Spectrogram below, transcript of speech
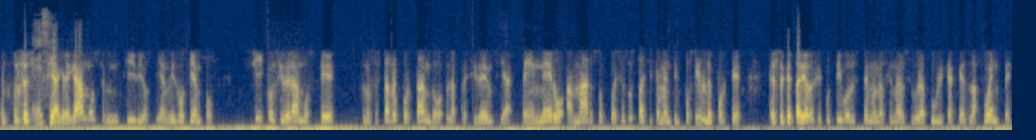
Entonces, si agregamos feminicidios y al mismo tiempo si consideramos que nos está reportando la presidencia de enero a marzo, pues eso es prácticamente imposible porque el Secretariado Ejecutivo del Sistema Nacional de Seguridad Pública, que es la fuente,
